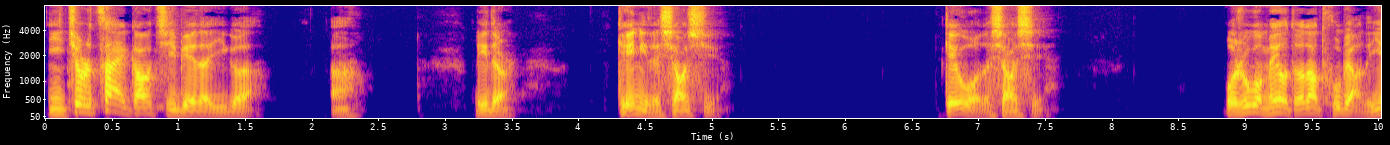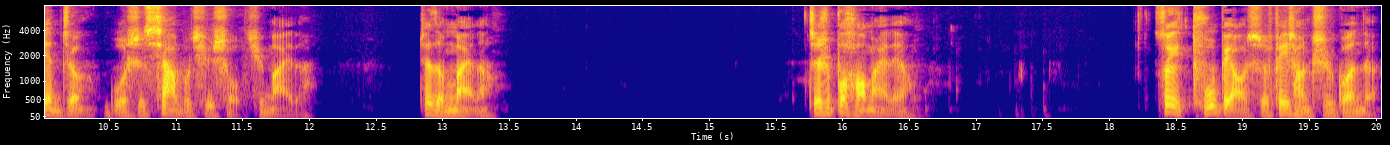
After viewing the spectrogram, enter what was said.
你就是再高级别的一个啊 leader 给你的消息。给我的消息，我如果没有得到图表的验证，我是下不去手去买的。这怎么买呢？这是不好买的呀。所以图表是非常直观的。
